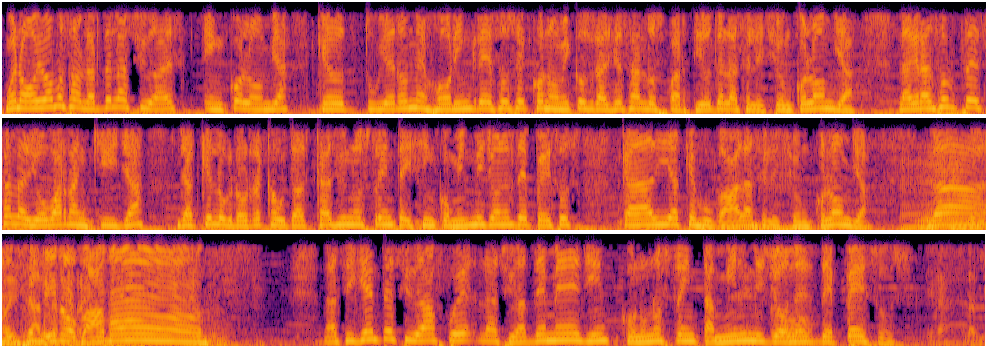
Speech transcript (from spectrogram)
Bueno, hoy vamos a hablar de las ciudades en Colombia que tuvieron mejor ingresos económicos gracias a los partidos de la Selección Colombia. La gran sorpresa la dio Barranquilla, ya que logró recaudar casi unos 35 mil millones de pesos cada día que jugaba la Selección Colombia. La, vamos. la siguiente ciudad fue la ciudad de Medellín con unos 30 mil millones de pesos.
